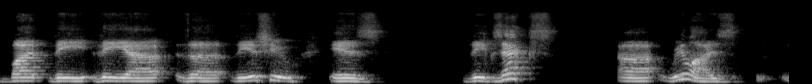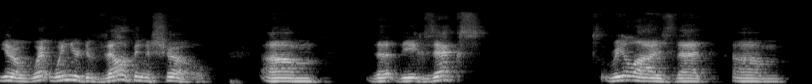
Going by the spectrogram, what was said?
but the the uh, the the issue is the execs uh, realize you know when, when you're developing a show, um, the the execs realize that um,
